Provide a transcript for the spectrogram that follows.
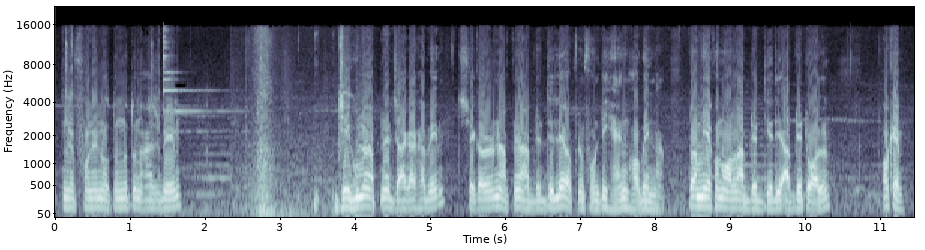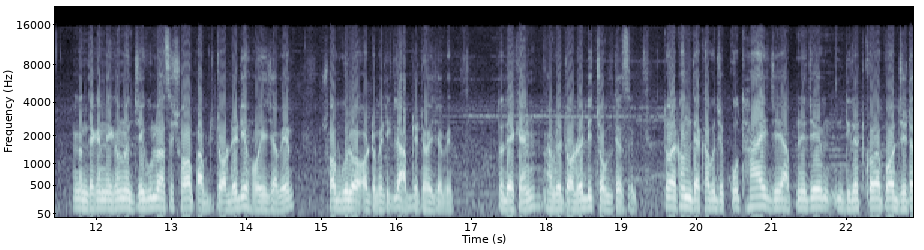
আপনার ফোনে নতুন নতুন আসবে যেগুলো আপনার জায়গা খাবে, সে কারণে আপনি আপডেট দিলে আপনার ফোনটি হ্যাং হবে না। তো আমি এখন অল আপডেট দিয়ে দিই আপডেট অল ওকে এখন দেখেন এখানে যেগুলো আছে সব আপডেট অলরেডি হয়ে যাবে, সবগুলো অটোমেটিকলি আপডেট হয়ে যাবে। তো দেখেন আপডেট অলরেডি চলতেছে। তো এখন দেখাবো যে কোথায় যে আপনি যে ডিলিট করার পর যেটা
